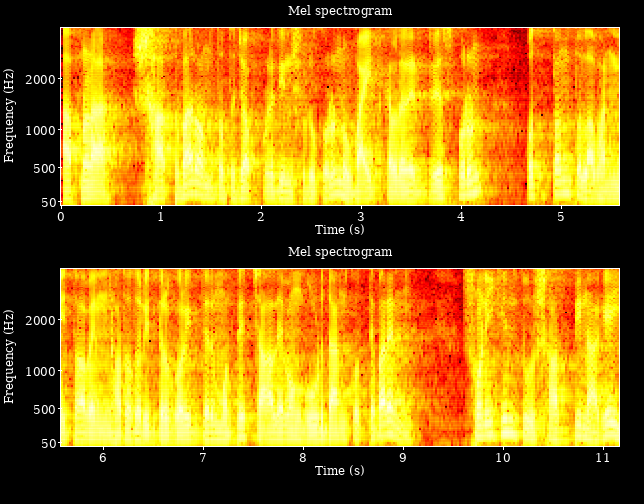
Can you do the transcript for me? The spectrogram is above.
আপনারা সাতবার অন্তত জপ করে দিন শুরু করুন, হোয়াইট কালারের ড্রেস পরুন, অত্যন্ত লাভান্বিত হবেন হতদরিদ্র গরিবদের মধ্যে চাল এবং গুড় দান করতে পারেন। শনি কিন্তু সাত দিন আগেই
